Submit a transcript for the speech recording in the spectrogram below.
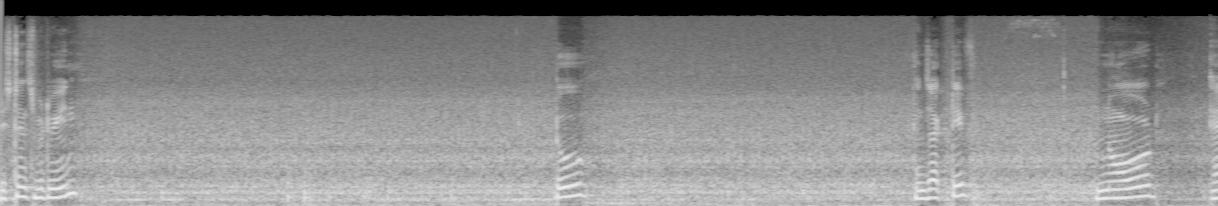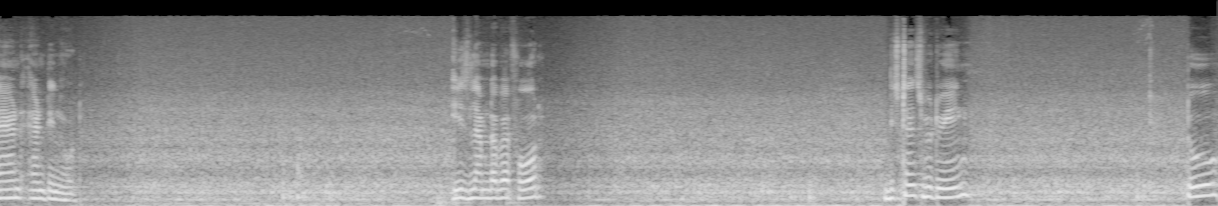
distance between two consecutive node and antinode is lambda by 4 distance between two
